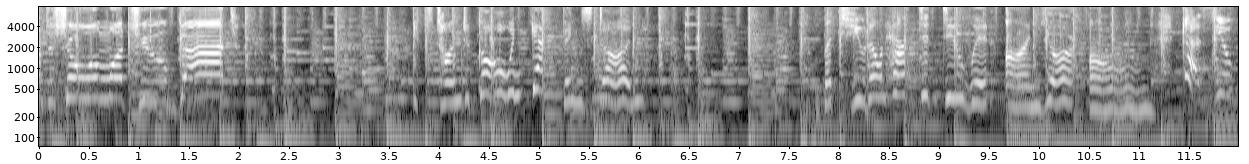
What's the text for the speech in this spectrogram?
time to show them what you've got. It's time to go and get things done. But you don't have to do it on your own. Cause you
